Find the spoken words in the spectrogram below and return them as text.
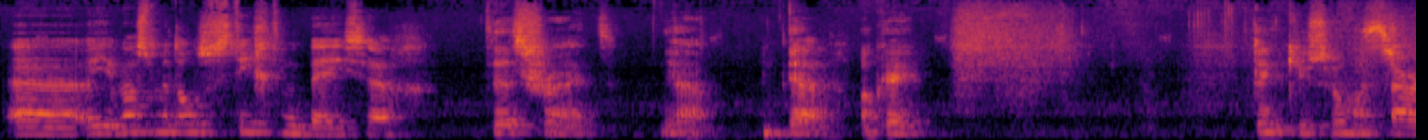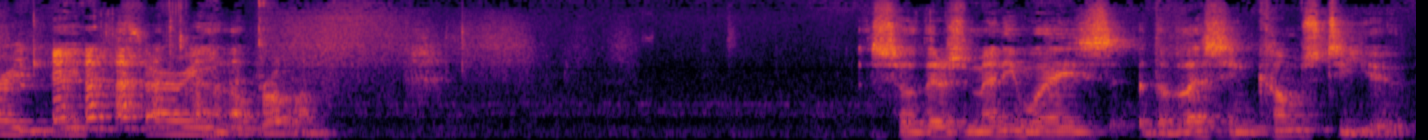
eh, je was met onze stichting bezig. That's right. Ja, ja, oké. Thank you so much. Sorry. Sorry. No problem. So there's many ways the blessing comes to you,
